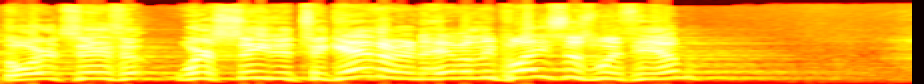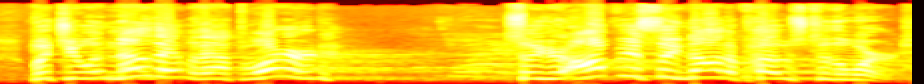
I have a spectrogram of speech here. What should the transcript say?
The word says that we're seated together in heavenly places with him. But you wouldn't know that without the word. So you're obviously not opposed to the word.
